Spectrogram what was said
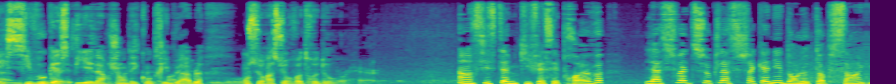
Et si vous gaspillez l'argent des contribuables, on sera sur votre dos. Un système qui fait ses preuves. La Suède se classe chaque année dans le top 5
